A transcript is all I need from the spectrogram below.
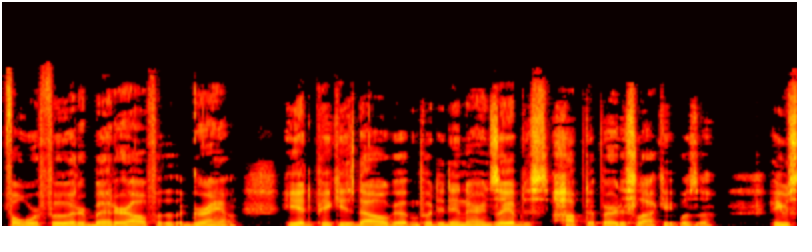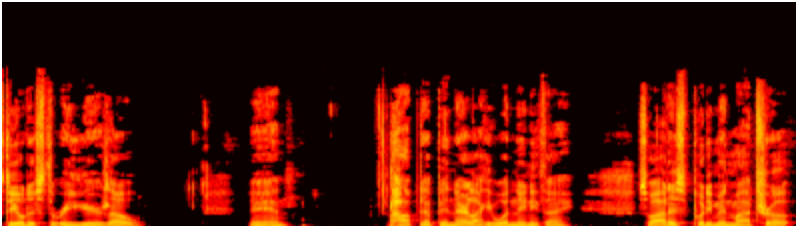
four foot or better off of the ground. He had to pick his dog up and put it in there, and Zeb just hopped up there just like it was a. He was still just three years old, and hopped up in there like it wasn't anything. So I just put him in my truck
